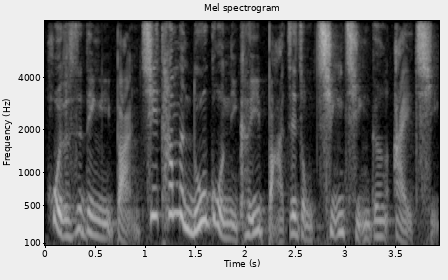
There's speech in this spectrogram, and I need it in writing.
或者是另一半，其实他们如果你可以把这种亲情跟爱情。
